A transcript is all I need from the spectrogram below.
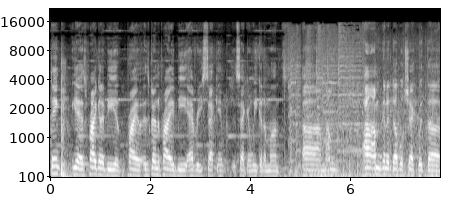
Think yeah, it's probably gonna be a, probably it's gonna probably be every second second week of the month. Um, I'm I'm gonna double check with uh,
